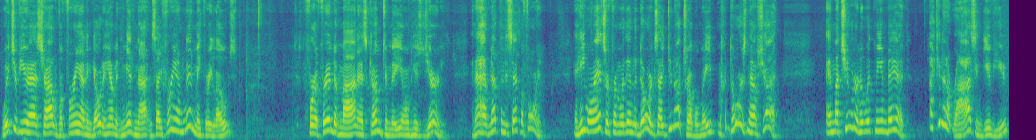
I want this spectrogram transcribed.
Which of you has child of a friend and go to him at midnight and say, Friend, lend me three loaves? For a friend of mine has come to me on his journey, and I have nothing to set before him. And he will answer from within the door and say, Do not trouble me, my door is now shut, and my children are with me in bed. I cannot rise and give you.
